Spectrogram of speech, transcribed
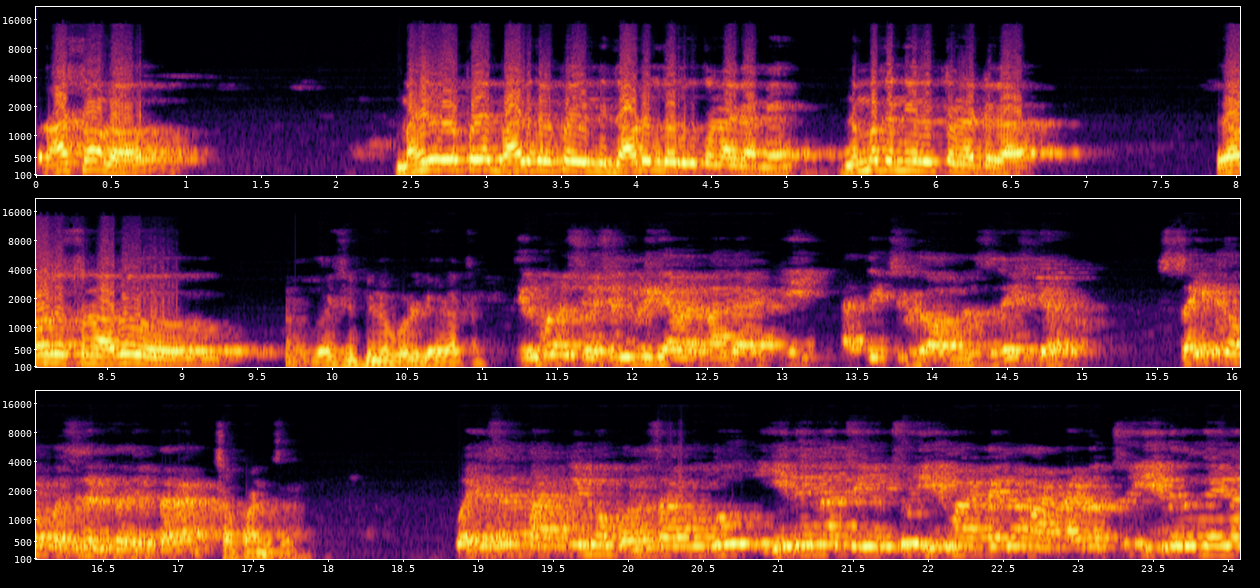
రాష్ట్రంలో మహిళలపై బాలికలపై ఇన్ని దాడులు జరుగుతున్నా కానీ నిమ్మక నీరెత్తున్నట్టుగా వ్యవహరిస్తున్నారు వైసీపీలో కూడా లేడు అతను. తిరుమల సోషల్ మీడియా విభాగానికి అధ్యక్షుడిగా ఉన్న సురేష్ గారు. స్ట్రైట్గా ఒక చెప్తారా? చెప్పండి సార్. వైఎస్ఆర్ పార్టీలో కొనసాగుతూ ఏదైనా చేయొచ్చు ఏ మాటైనా మాట్లాడవచ్చు ఏ విధంగా అయినా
